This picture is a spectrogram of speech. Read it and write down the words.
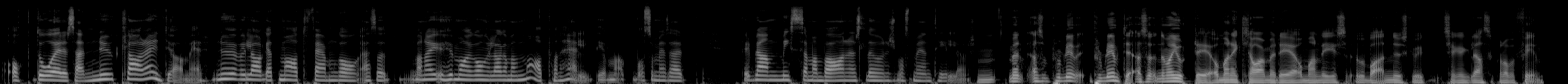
Och då är det så här, nu klarar inte jag mer. Nu har vi lagat mat fem gånger. Alltså, man har hur många gånger lagar man mat på en helg? Det är, som är så här, för ibland missar man barnens lunch, måste man göra en till lunch. Mm, men alltså problem, problemet är, alltså när man gjort det och man är klar med det och man ligger och bara nu ska vi käka glass och kolla på film.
